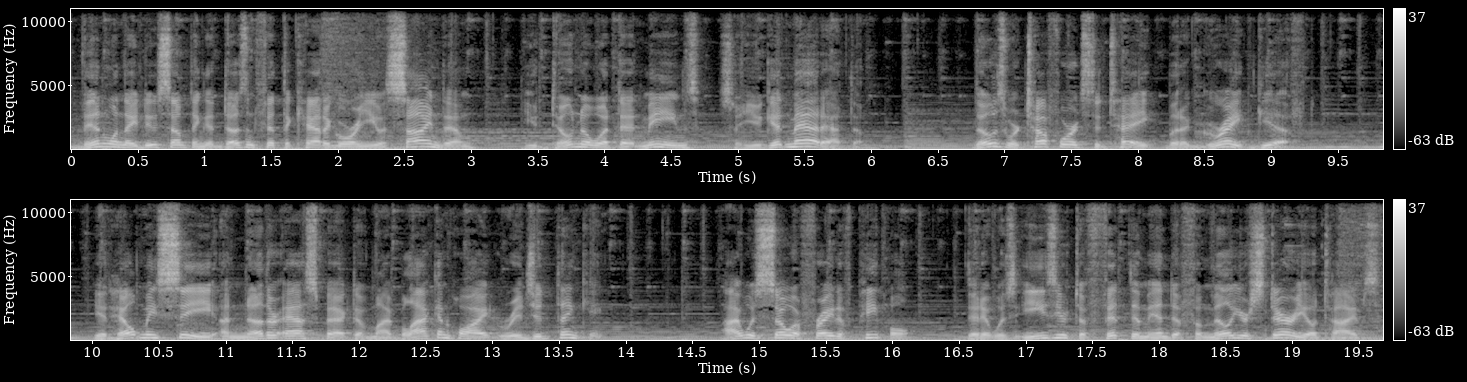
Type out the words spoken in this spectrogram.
Then, when they do something that doesn't fit the category you assigned them, you don't know what that means, so you get mad at them. Those were tough words to take, but a great gift. It helped me see another aspect of my black and white rigid thinking. I was so afraid of people that it was easier to fit them into familiar stereotypes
